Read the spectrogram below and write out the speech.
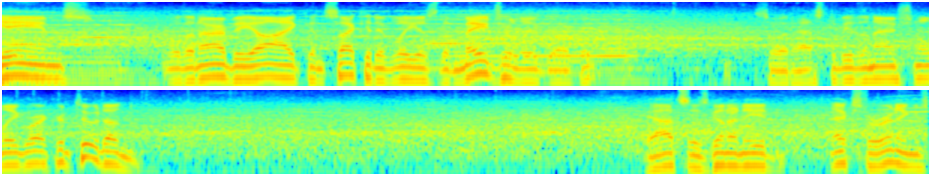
games with an RBI consecutively, is the major league record. So it has to be the National League record, too, doesn't it? Piazza is going to need extra innings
